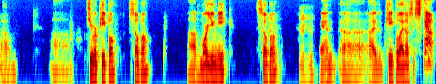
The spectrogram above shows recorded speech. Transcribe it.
Um, uh, fewer people, Sobo. Uh, more unique, Sobo. Mm-hmm. And uh, I, people I know say, Scout,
